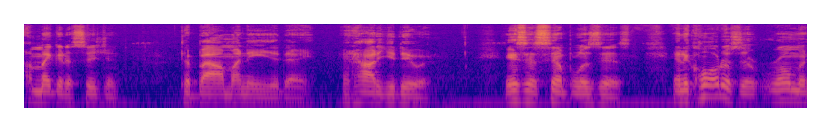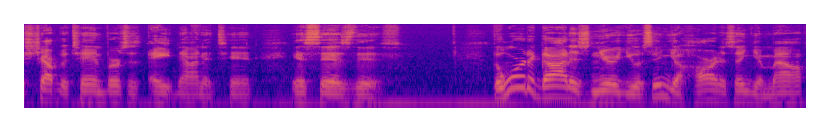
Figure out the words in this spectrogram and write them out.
I'll make a decision to bow my knee today. And how do you do it? It's as simple as this. In accordance to Romans chapter 10, verses 8, 9, and 10, it says this The word of God is near you, it's in your heart, it's in your mouth.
